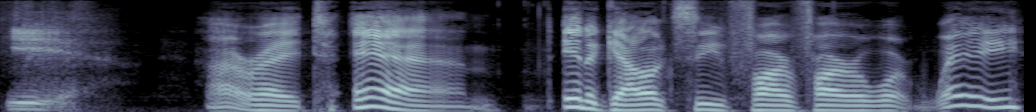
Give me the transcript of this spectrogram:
Yeah. All right. And in a galaxy far, far away,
